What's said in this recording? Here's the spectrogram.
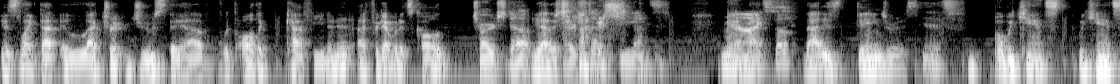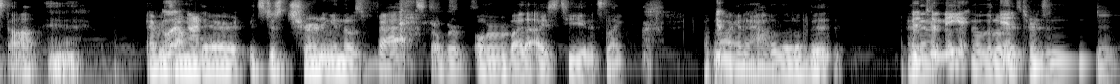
is like that electric juice they have with all the caffeine in it. I forget what it's called. charged up. Yeah, the charged up charged seeds. Man, Nice. that stuff that is dangerous. Yeah, it's But we can't we can't stop. yeah. Every Well, time I- we're there, it's just churning in those vats over over by the iced tea, and it's like I'm not gonna have a little bit. But to me, a little bit turns into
